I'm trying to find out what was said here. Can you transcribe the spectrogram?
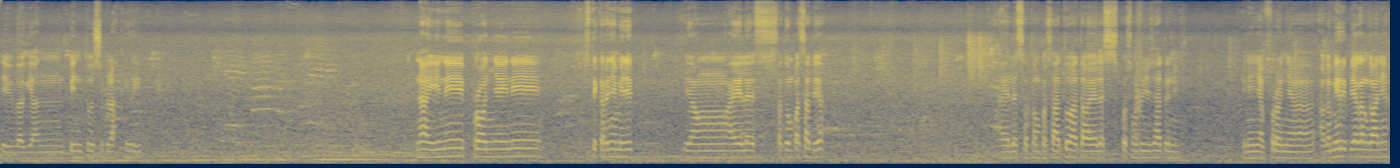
di bagian pintu sebelah kiri. Nah, ini frontnya ini stikernya mirip yang ALS 141 ya. ALS 141 atau ALS 071 nih. Ininya frontnya agak mirip ya kan kawan ya.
